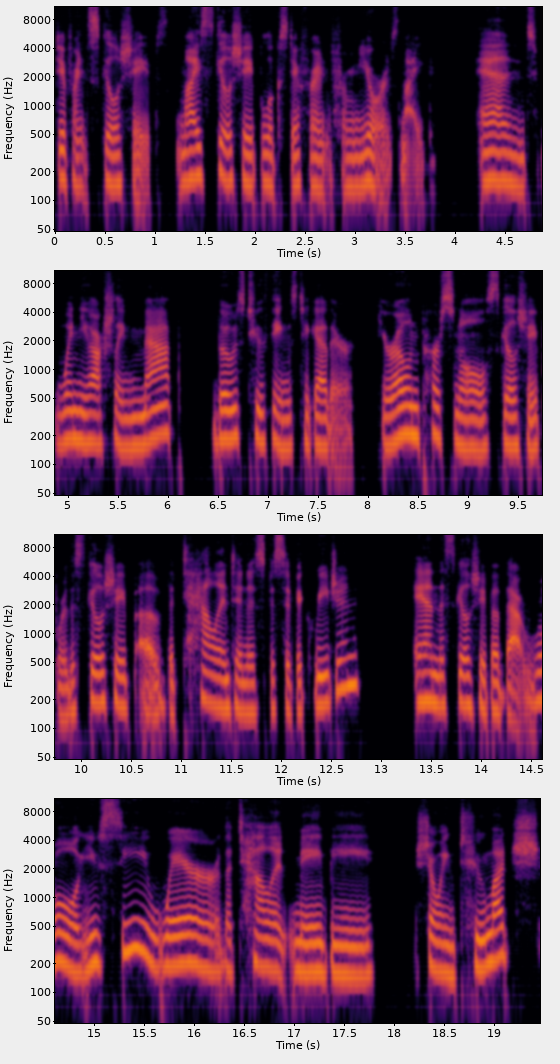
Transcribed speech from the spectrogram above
different skill shapes. My skill shape looks different from yours, Mike. And when you actually map those two things together, your own personal skill shape or the skill shape of the talent in a specific region and the skill shape of that role, you see where the talent may be showing too much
